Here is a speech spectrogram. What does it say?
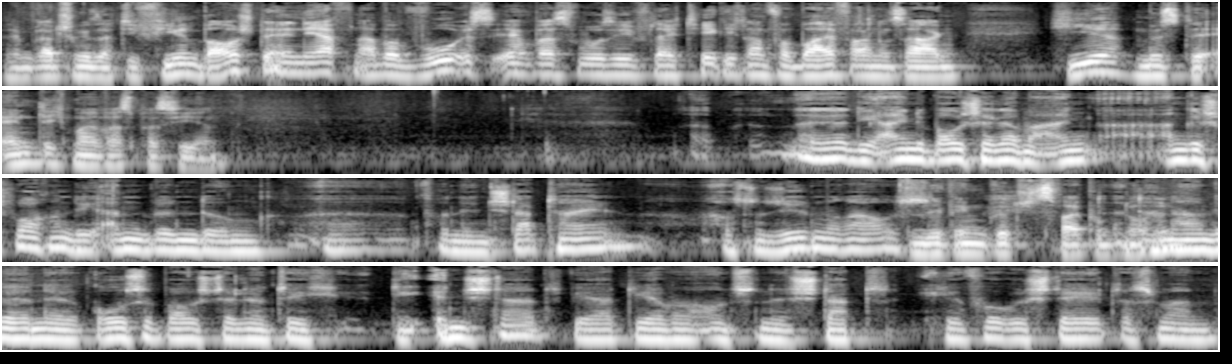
Wir haben gerade schon gesagt, die vielen Baustellen nerven, aber wo ist irgendwas, wo Sie vielleicht täglich dran vorbeifahren und sagen, hier müsste endlich mal was passieren? Die eine Baustelle haben wir an, angesprochen, die Anbindung äh, von den Stadtteilen aus dem Süden raus. Living Bridge 2.0. Dann haben wir eine große Baustelle natürlich die Innenstadt. Wir hatten ja uns eine Stadt hier vorgestellt, dass man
